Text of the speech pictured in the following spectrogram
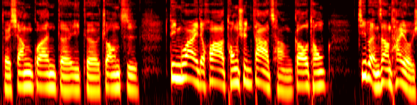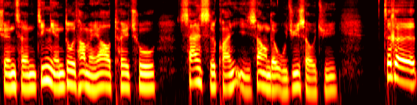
的相关的一个装置。另外的话，通讯大厂高通。基本上，他有宣称，今年度他们要推出三十款以上的五 G 手机。这个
